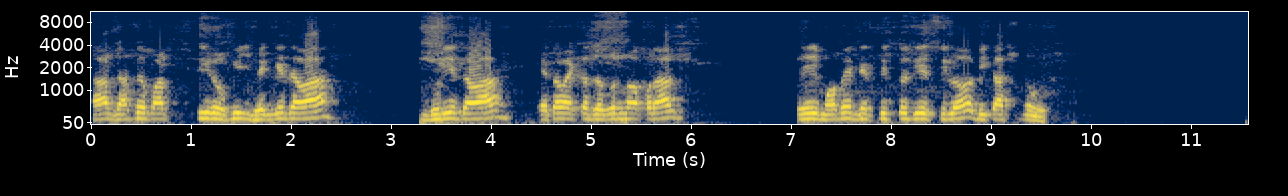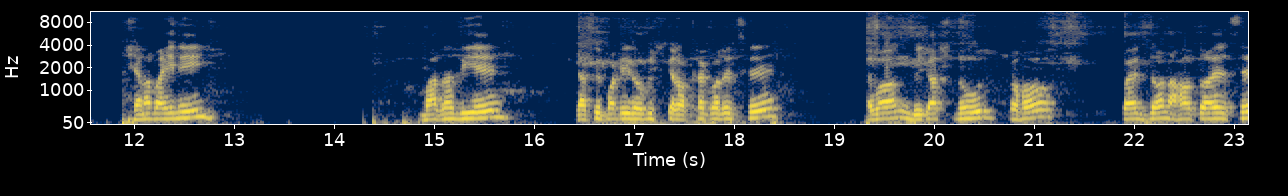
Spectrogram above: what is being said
আর জাতীয় পার্টির অফিস ভেঙে দেওয়া ঘুরিয়ে দেওয়া, এটাও একটা জঘন্য অপরাধ। এই মবের নেতৃত্ব দিয়েছিল বিকাশ নূর। সেনাবাহিনী বাধা দিয়ে জাতীয় পার্টির অফিসকে রক্ষা করেছে এবং বিকাশ নূর সহ কয়েকজন আহত হয়েছে।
